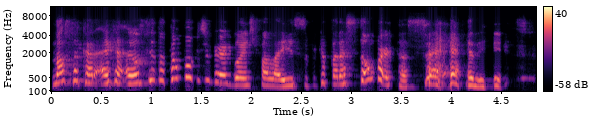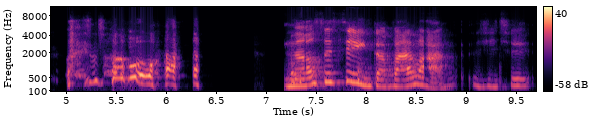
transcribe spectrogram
Nossa, cara, é que eu sinto até um pouco de vergonha de falar isso, porque parece tão quarta série. Mas vamos lá. Não se sinta, vai lá. A gente.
